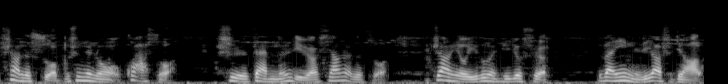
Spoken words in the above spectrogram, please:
上的锁不是那种挂锁，是在门里边镶着的锁。这样有一个问题就是，万一你的钥匙掉了，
